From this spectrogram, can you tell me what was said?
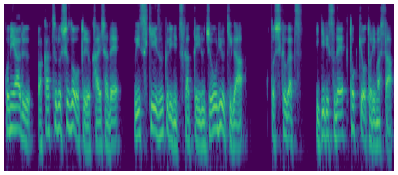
こにある若鶴酒造という会社でウイスキー作りに使っている蒸留機が今年9月イギリスで特許を取りました。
